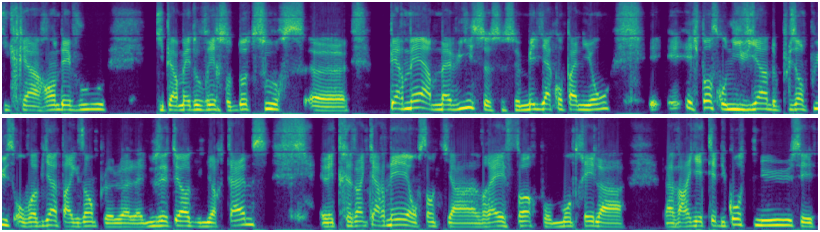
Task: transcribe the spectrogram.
qui crée un rendez-vous, qui permet d'ouvrir sur d'autres sources, euh, permet, à mon avis, ce, média compagnon. Et, et, je pense qu'on y vient de plus en plus. On voit bien, par exemple, la, newsletter du New York Times. Elle est très incarnée. On sent qu'il y a un vrai effort pour montrer la, la variété du contenu. C'est,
